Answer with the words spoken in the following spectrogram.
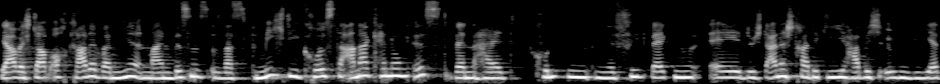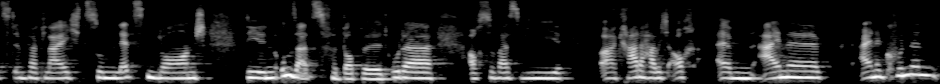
ja, aber ich glaube auch gerade bei mir in meinem Business, also was für mich die größte Anerkennung ist, wenn halt Kunden mir feedbacken, ey, durch deine Strategie habe ich irgendwie jetzt im Vergleich zum letzten Launch den Umsatz verdoppelt oder auch sowas wie, äh, gerade habe ich auch ähm, eine eine Kundin,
